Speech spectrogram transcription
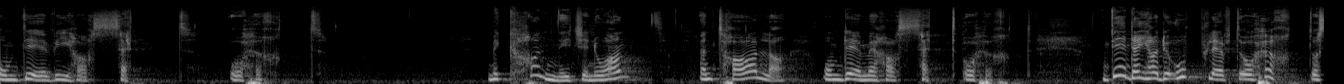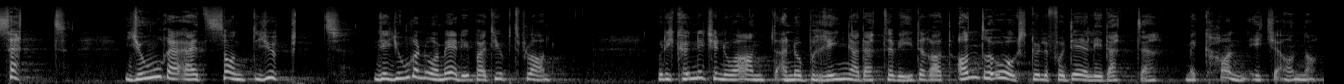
om det vi har sett og hørt. Vi kan ikke noe annet enn tale om det vi har sett og hørt. Det de hadde opplevd og hørt og sett, gjorde et sånt djupt det gjorde noe med dem på et djupt plan. Og de kunne ikke noe annet enn å bringe dette videre, at andre òg skulle få del i dette. Vi kan ikke annet.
